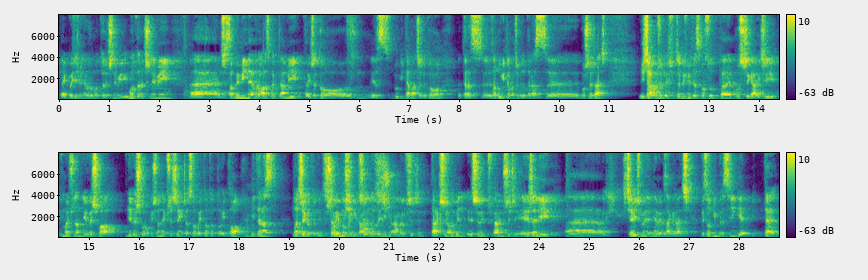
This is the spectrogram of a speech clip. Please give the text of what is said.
tak jak powiedzieliśmy, neuromotorycznymi i motorycznymi, e, czy samymi neuroaspektami. Także to jest długi temat, żeby to teraz, e, za długi temat, żeby to teraz e, poszerzać. I chciałbym, żeby, żebyśmy w ten sposób e, postrzegali, czyli w meczu nam nie wyszła, nie wyszło w określonej przestrzeni czasowej to, to, to i to. I teraz dlaczego to nie Z wyszło? czego to z wynikało? czego to wynika? Szukamy przyczyn. Tak, szukamy, szukamy przyczyn. Jeżeli e, chcieliśmy, nie wiem, zagrać wysokim pressingiem i te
